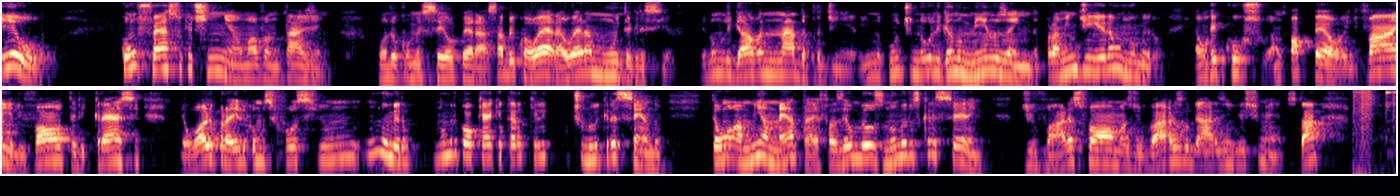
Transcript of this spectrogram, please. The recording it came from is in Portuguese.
Eu confesso que tinha uma vantagem quando eu comecei a operar. Sabe qual era? Eu era muito agressivo. Eu não ligava nada para dinheiro e continuo ligando menos ainda. Para mim, dinheiro é um número, é um recurso, é um papel. Ele vai, ele volta, ele cresce. Eu olho para ele como se fosse um, um, número, um número qualquer que eu quero que ele continue crescendo. Então, a minha meta é fazer os meus números crescerem de várias formas, de vários lugares e investimentos, tá?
